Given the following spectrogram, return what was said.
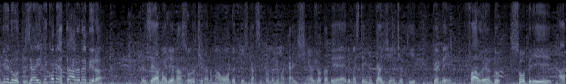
minutos. E aí tem comentário, né, Bira? Pois é, a Mariana Souza tirando uma onda aqui. Os caras reclamando de uma caixinha JBL, mas tem muita gente aqui também falando sobre a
